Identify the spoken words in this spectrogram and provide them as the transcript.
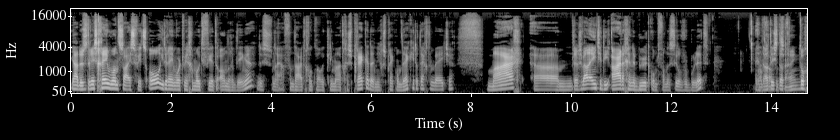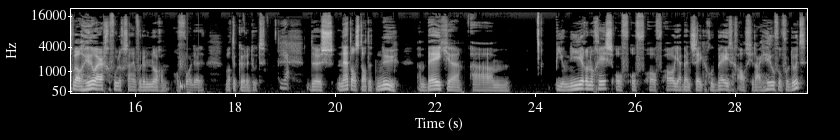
Ja, dus er is geen one size fits all. Iedereen wordt weer gemotiveerd door andere dingen. Dus nou ja, vandaar toch ook wel de klimaatgesprekken. En in gesprek ontdek je dat echt een beetje. Maar ehm, er is wel eentje die aardig in de buurt komt van de silver bullet. En Wat dat is dat we toch wel heel erg gevoelig zijn voor de norm. Of voor de, wat de kudde doet. Ja. Dus net als dat het nu een beetje ehm, pionieren nog is, of, of, of oh, jij bent zeker goed bezig als je daar heel veel voor doet.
